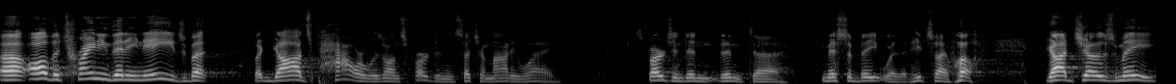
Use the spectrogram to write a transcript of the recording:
uh, all the training that he needs, but, but God's power was on Spurgeon in such a mighty way. Spurgeon didn't, didn't uh, miss a beat with it. He'd say, well, God chose me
